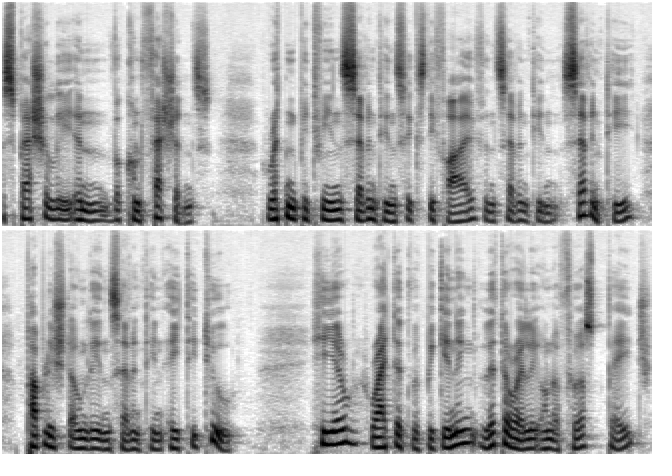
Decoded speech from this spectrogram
especially in The Confessions, written between 1765 and 1770, published only in 1782. Here, right at the beginning, literally on the first page,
